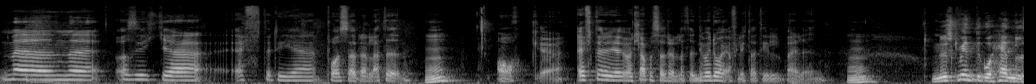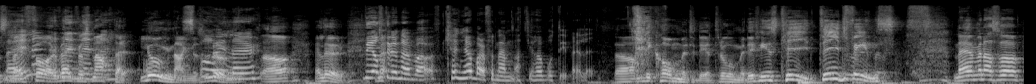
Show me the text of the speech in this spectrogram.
men, eh, och så gick jag efter det på Södra Latin. Mm. Och eh, efter jag var klar på Södra Latin, det var då jag flyttade till Berlin. Nu ska vi inte gå händelserna Nej, i förväg nej, för snabbt där. Lugn Agnes, Spoiler. lugn. Ja, eller hur? Det är alltid den här bara, kan jag bara få nämna att jag har bott i Berlin? Ja, men det kommer till det, tro mig. Det finns tid, tid finns! Nej men alltså,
